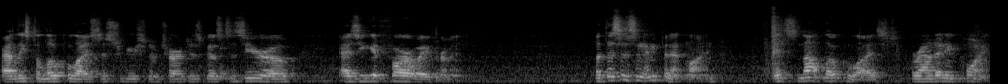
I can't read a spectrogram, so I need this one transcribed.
or at least a localized distribution of charges, goes to zero as you get far away from it. But this is an infinite line. It's not localized around any point.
